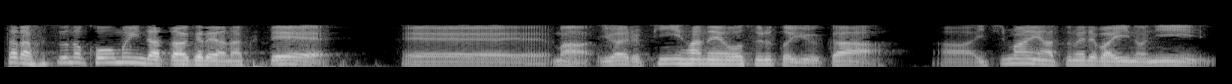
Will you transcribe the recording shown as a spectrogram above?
ただ普通の公務員だったわけではなくて、えー、まあ、いわゆるピンハネをするというか、1万円集めればいいのに、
